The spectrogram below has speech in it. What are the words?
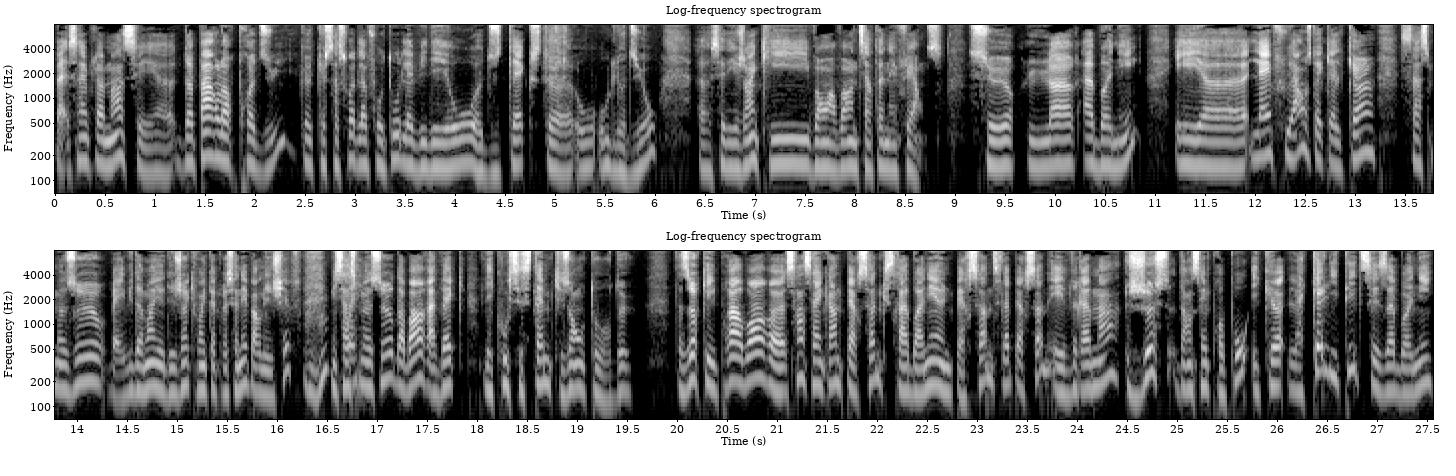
Ben, simplement, c'est euh, de par leurs produits, que que ce soit de la photo, de la vidéo, euh, du texte ou, ou, de l'audio, c'est des gens qui vont avoir une certaine influence sur leurs abonnés. Et l'influence de quelqu'un, ça se mesure. Ben évidemment, il y a des gens qui vont être impressionnés par les chiffres, mais ça se mesure d'abord avec l'écosystème qu'ils ont autour d'eux. C'est-à-dire qu'il pourrait avoir 150 euh, personnes qui seraient abonnées à une personne si la personne est vraiment juste dans ses propos et que la qualité de ses abonnés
